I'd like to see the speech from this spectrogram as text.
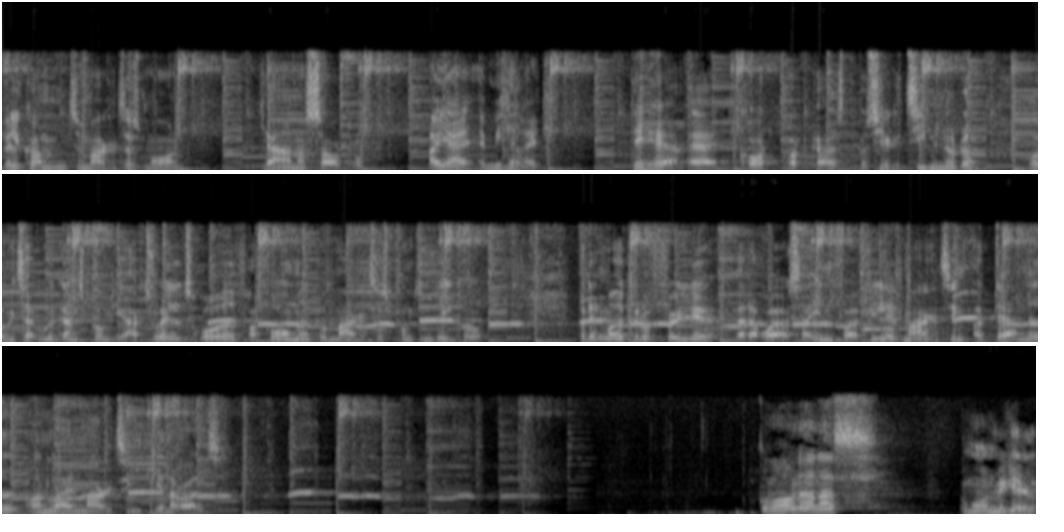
Velkommen til Marketers Morgen. Jeg er Anders Sautrup. Og jeg er Michael Rik. Det her er et kort podcast på cirka 10 minutter, hvor vi tager udgangspunkt i aktuelle tråde fra forumet på marketers.dk. På den måde kan du følge, hvad der rører sig inden for affiliate marketing og dermed online marketing generelt. Godmorgen, Anders. Godmorgen Michael.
